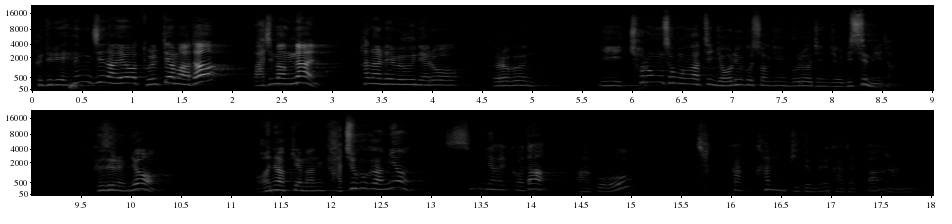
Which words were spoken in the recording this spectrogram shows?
그들이 행진하여 돌 때마다 마지막 날 하나님의 은혜로 여러분 이 초롱성과 같은 여리고 성이 무너진 줄 믿습니다. 그들은요 언약계만 가지고 가면 승리할 거다라고 착각한 믿음을 가졌다라는 거예요.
